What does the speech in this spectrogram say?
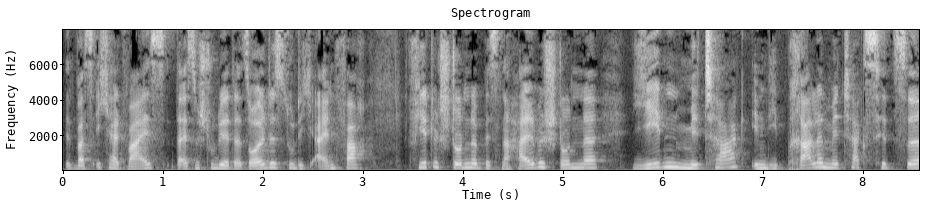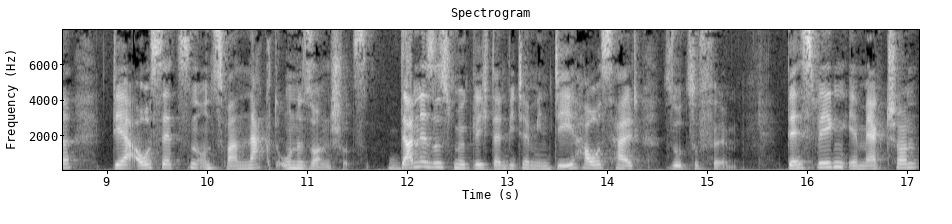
was ich halt weiß, da ist eine Studie, da solltest du dich einfach Viertelstunde bis eine halbe Stunde jeden Mittag in die pralle Mittagshitze der aussetzen und zwar nackt ohne Sonnenschutz. Dann ist es möglich, dein Vitamin D-Haushalt so zu füllen. Deswegen, ihr merkt schon,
